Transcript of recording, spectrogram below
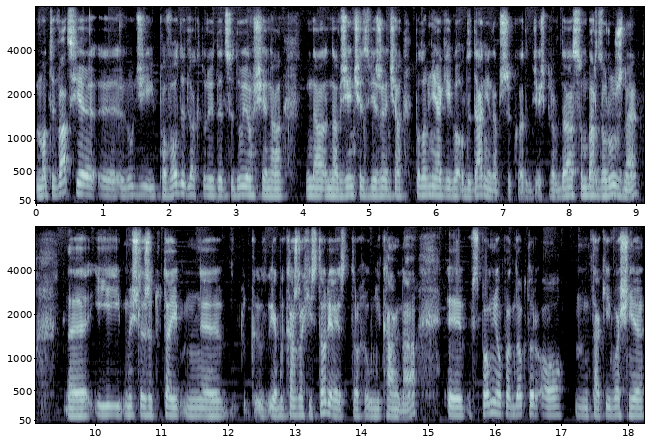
motywacje y, ludzi i powody, dla których decydują się na, na, na wzięcie zwierzęcia, podobnie jak jego oddanie na przykład gdzieś, prawda, są bardzo różne. Y, I myślę, że tutaj y, jakby każda historia jest trochę unikalna. Y, Wspomniał pan doktor o takiej właśnie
